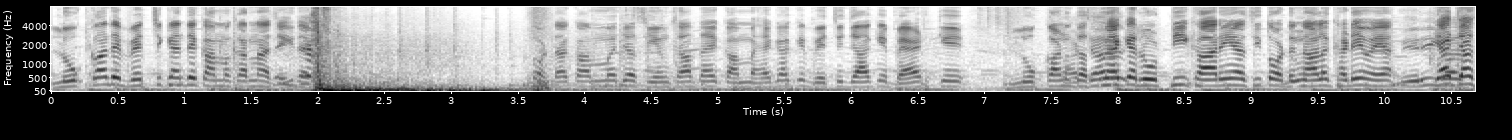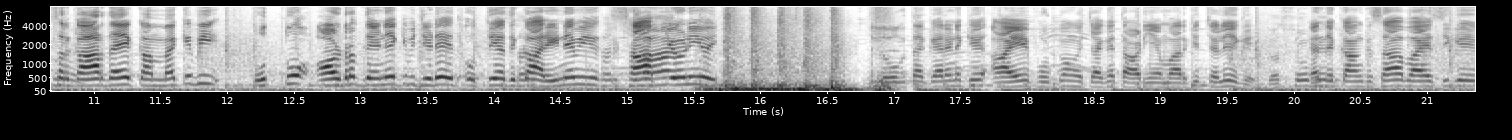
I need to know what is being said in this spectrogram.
ਲੋਕਾਂ ਦੇ ਵਿੱਚ ਕਹਿੰਦੇ ਕੰਮ ਕਰਨਾ ਚਾਹੀਦਾ ਤੁਹਾਡਾ ਕੰਮ ਜਾਂ ਸੀਐਮ ਸਾਹਿਬ ਦਾ ਇਹ ਕੰਮ ਹੈਗਾ ਕਿ ਵਿੱਚ ਜਾ ਕੇ ਬੈਠ ਕੇ ਲੋਕਾਂ ਨੂੰ ਦੱਸਣਾ ਕਿ ਰੋਟੀ ਖਾ ਰਹੇ ਹਾਂ ਅਸੀਂ ਤੁਹਾਡੇ ਨਾਲ ਖੜੇ ਹੋਏ ਆ ਕਿਆ ਜਾਂ। ਸਰਕਾਰ ਦਾ ਇਹ ਕੰਮ ਹੈ ਕਿ ਵੀ ਉਤੋਂ ਆਰਡਰ ਦੇਣੇ ਕਿ ਵੀ ਜਿਹੜੇ ਉੱਤੇ ਅਧਿਕਾਰੀ ਨੇ ਵੀ ਸਾਫ਼ ਕਿਉਂ ਨਹੀਂ ਹੋਈ? ਲੋਕ ਤਾਂ ਕਹਿ ਰਹੇ ਨੇ ਕਿ ਆਏ ਫੋਟੋਆਂ ਖਿਚਾ ਕੇ ਤਾੜੀਆਂ ਮਾਰ ਕੇ ਚਲੇ ਗਏ। ਕਹਿੰਦੇ। ਕੰਗ ਸਾਹਿਬ ਆਏ ਸੀਗੇ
